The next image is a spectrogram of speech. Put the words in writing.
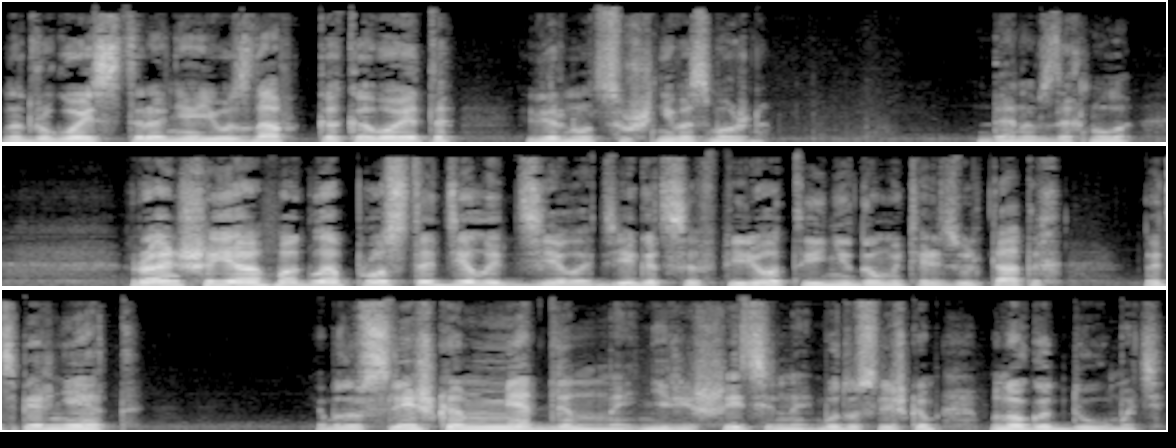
на другой стороне и узнав, каково это, вернуться уж невозможно. Дэна вздохнула. Раньше я могла просто делать дело, двигаться вперед и не думать о результатах, но теперь нет. Я буду слишком медленной, нерешительной, буду слишком много думать.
